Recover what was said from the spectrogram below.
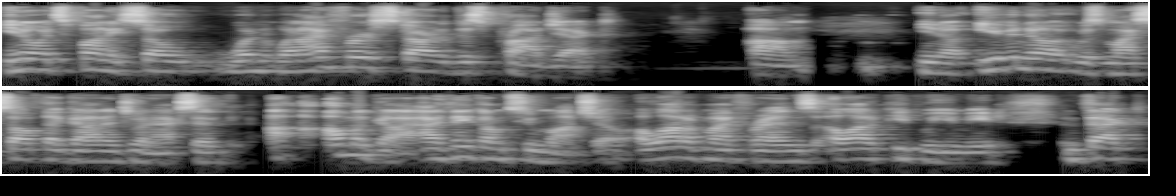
You know, it's funny. So when when I first started this project, um, you know, even though it was myself that got into an accident, I, am a guy. I think I'm too macho. A lot of my friends, a lot of people you meet. In fact,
